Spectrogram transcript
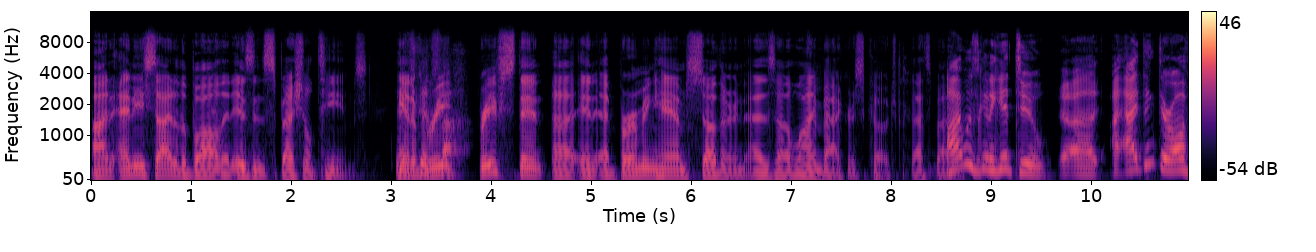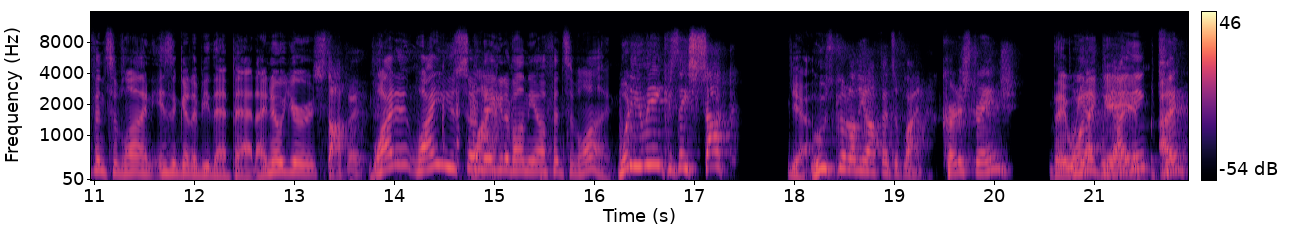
on any side of the ball that isn't special teams. He Yeah, had a brief stuff. brief stint uh, in at Birmingham Southern as a linebackers coach. That's about I it. was going to get to. Uh, I, I think their offensive line isn't going to be that bad. I know you're. Stop it. Why did? Why are you so negative on the offensive line? What do you mean? Because they suck. Yeah. Who's good on the offensive line? Curtis Strange. They We won a got- we game. I think- Trent,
